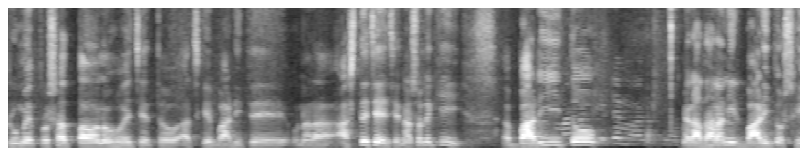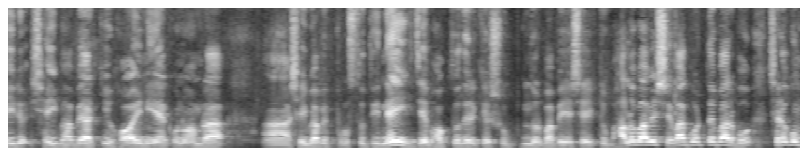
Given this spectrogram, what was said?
রুমে প্রসাদ পাওয়ানো হয়েছে, তো আজকে বাড়িতে ওনারা আসতে চেয়েছেন। আসলে কি, বাড়ি তো রাধারানীর বাড়ি তো সেই, সেইভাবে আর কি হয়নি এখনও আমরা সেইভাবে প্রস্তুতি নেই যে ভক্তদেরকে সুন্দরভাবে এসে একটু ভালোভাবে সেবা করতে পারব, সেরকম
